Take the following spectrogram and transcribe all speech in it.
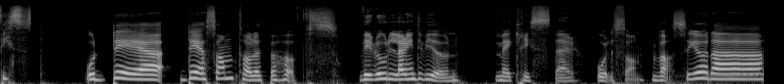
Visst. Och det, det samtalet behövs. Vi rullar intervjun med Christer Olsson. Varsågoda!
